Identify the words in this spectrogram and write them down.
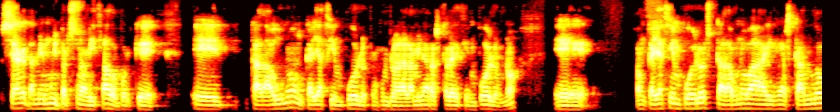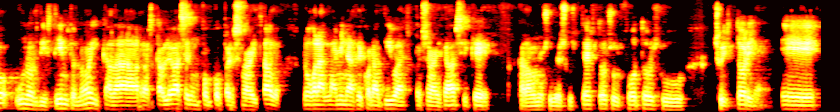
sea también muy personalizado, porque eh, cada uno, aunque haya 100 pueblos, por ejemplo, la lámina rascable de 100 pueblos, ¿no? Eh, aunque haya 100 pueblos, cada uno va a ir rascando unos distintos, ¿no? Y cada rascable va a ser un poco personalizado. Luego las láminas decorativas personalizadas sí que cada uno sube sus textos, sus fotos, su, historia. Eh,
